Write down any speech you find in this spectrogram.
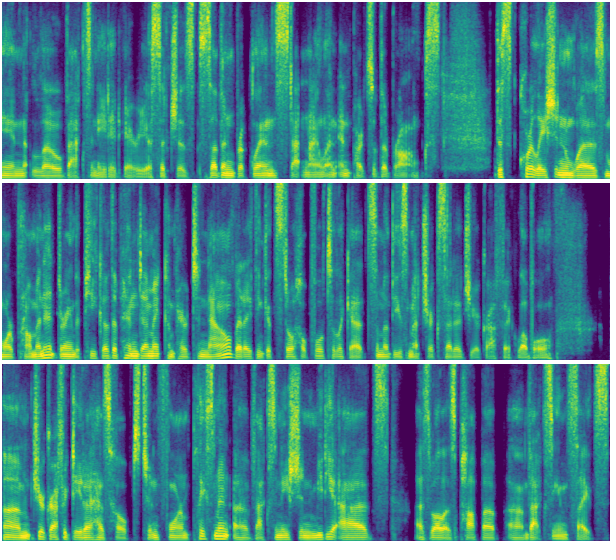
in low vaccinated areas such as Southern Brooklyn, Staten Island, and parts of the Bronx. This correlation was more prominent during the peak of the pandemic compared to now, but I think it's still helpful to look at some of these metrics at a geographic level. Um, geographic data has helped to inform placement of vaccination media ads, as well as pop-up um, vaccine sites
